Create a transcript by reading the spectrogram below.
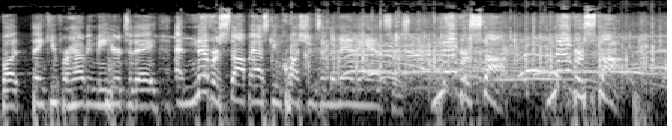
but thank you for having me here today. And never stop asking questions and demanding answers. Never stop. Never stop.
